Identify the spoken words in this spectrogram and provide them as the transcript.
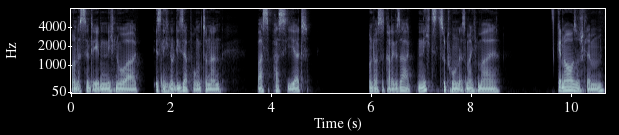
Und es sind eben nicht nur, ist nicht nur dieser Punkt, sondern was passiert. Und du hast es gerade gesagt, nichts zu tun ist manchmal genauso schlimm,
